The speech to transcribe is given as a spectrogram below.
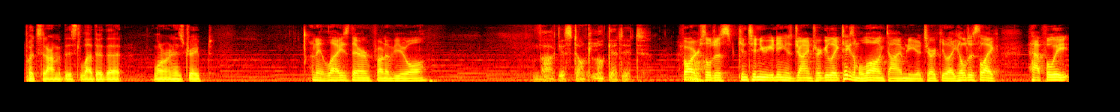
puts it onto this leather that Lauren has draped. And it lies there in front of you all. Vargas, don't look at it. Vargas will just continue eating his giant turkey leg. takes him a long time to eat a turkey leg. He'll just like happily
